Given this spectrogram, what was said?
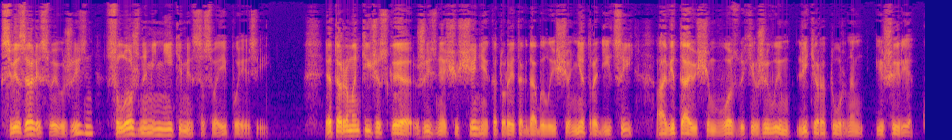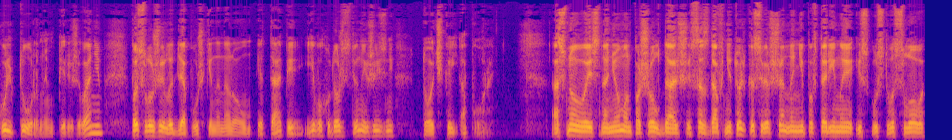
связали свою жизнь сложными нитями со своей поэзией. Это романтическое жизнеощущение, которое тогда было еще не традицией, а витающим в воздухе живым литературным и шире культурным переживанием, послужило для Пушкина на новом этапе его художественной жизни точкой опоры. Основываясь на нем, он пошел дальше, создав не только совершенно неповторимое искусство слова,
